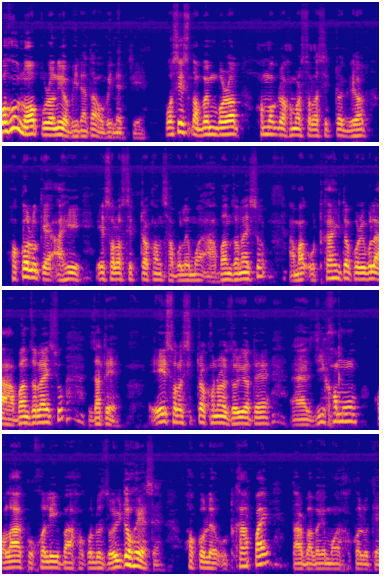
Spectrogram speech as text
বহু ন পুৰণি অভিনেতা অভিনেত্ৰীয়ে। পঁচিছ নৱেম্বৰত সমগ্ৰ অসমৰ চলচ্চিত্ৰ গৃহত সকলোকে আহি এই চলচ্চিত্ৰখন চাবলৈ মই আহ্বান জনাইছোঁ। আমাক উৎসাহিত কৰিবলৈ আহ্বান জনাইছোঁ যাতে এই চলচ্চিত্ৰখনৰ জৰিয়তে যিসমূহ কলা কুশলী বা সকলো জড়িত হৈ আছে সকলোৱে উৎসাহ পায়। তাৰ বাবে মই সকলোকে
